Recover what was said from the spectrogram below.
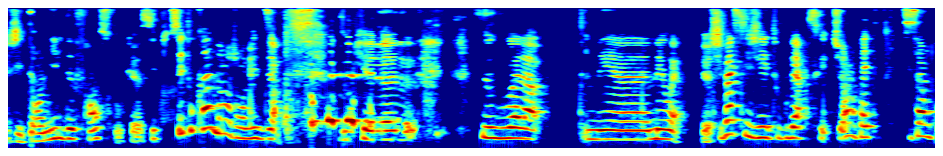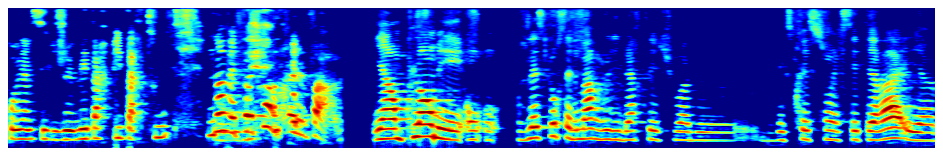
j'étais en île de France, donc euh, c'est tout, c'est tout comme, hein, j'ai envie de dire. Donc, euh, donc voilà. Mais euh, mais ouais, je sais pas si j'ai tout couvert parce que tu vois en fait, c'est ça mon problème, c'est que je m'éparpille partout. Non, mais de toute façon, après, enfin, il y a un plan, mais on, on- je laisse toujours cette marge de liberté, tu vois, de d'expression, etc. Et, euh,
